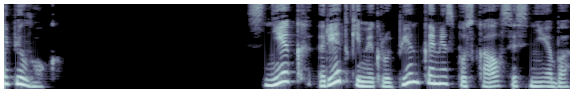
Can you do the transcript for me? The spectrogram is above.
Эпилог. Снег редкими крупинками спускался с неба,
